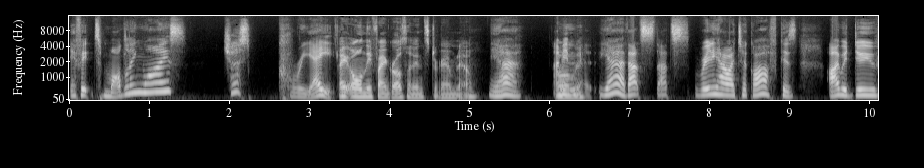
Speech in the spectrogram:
if it's modeling wise just create I only find girls on Instagram now. yeah. I mean, yeah, that's that's really how I took off because I would do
